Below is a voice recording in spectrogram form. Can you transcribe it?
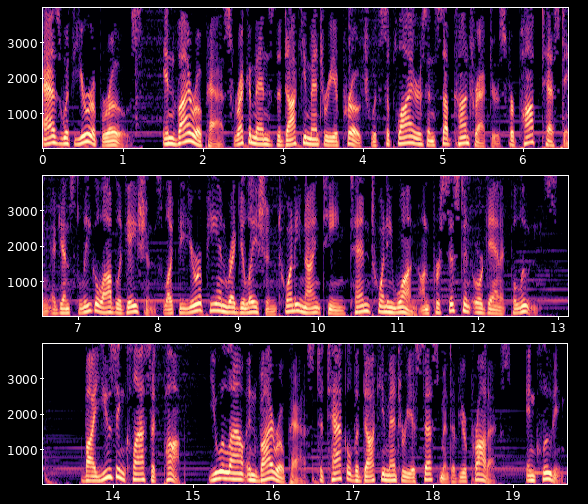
As with Europe RoHS, EnviroPass recommends the documentary approach with suppliers and subcontractors for POP testing against legal obligations like the European Regulation 2019-1021 on persistent organic pollutants. By using classic POP, you allow EnviroPass to tackle the documentary assessment of your products, including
